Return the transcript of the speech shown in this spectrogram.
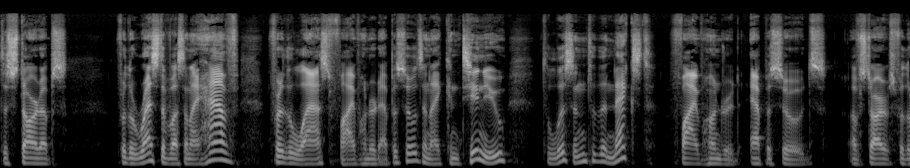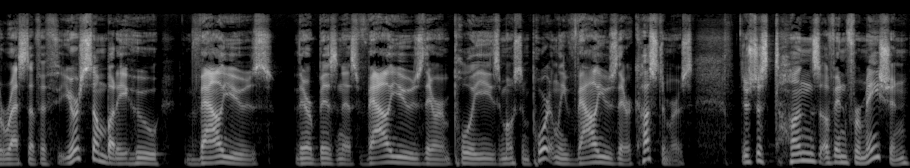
to startups for the rest of us. And I have for the last 500 episodes, and I continue to listen to the next 500 episodes of startups for the rest of if you're somebody who values their business values their employees most importantly values their customers there's just tons of information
